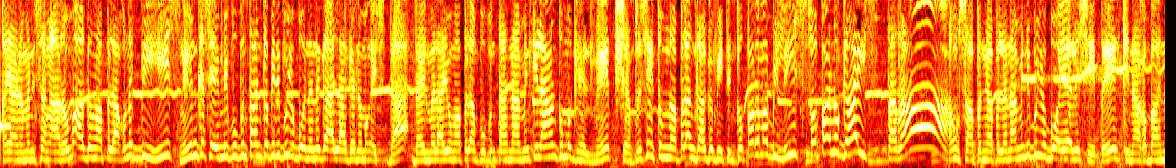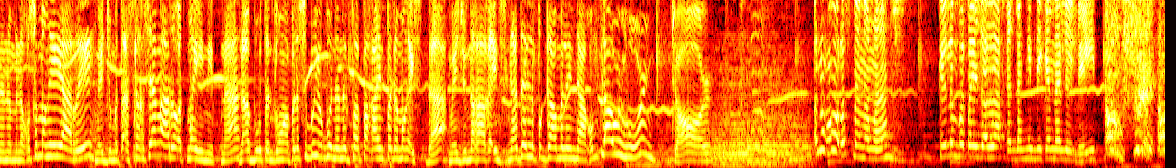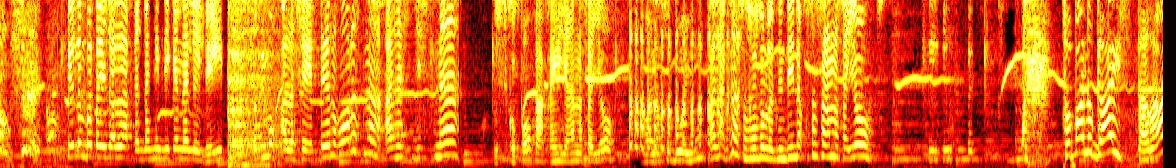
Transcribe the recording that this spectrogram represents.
Kaya naman isang araw maaga nga pala ako nagbihis. Ngayon kasi may pupuntahan kami ni Boy na nag-aalaga ng mga isda. Dahil malayo nga pala ang pupuntahan namin, kailangan kong mag-helmet. Syempre si Itom nga pala ang gagamitin ko para mabilis. So paano guys? Tara! Ang usapan nga pala namin ni Boy ay alas 7. Kinakabahan na naman ako sa mangyayari. Medyo mataas na kasi ang araw at mainit na. Naabutan ko nga pala si Boy na nagpapakain pa ng mga isda. Medyo nakakains nga dahil napagkamalan niya akong flower horn. Char! Anong oras na naman? Kailan ba tayo lalakad nang hindi ka nalilate? Oh shit! Oh shit! Kailan ba tayo lalakad nang hindi ka nalilate? Sabi mo, alas 7. Anong oras na? Alas 10 na. Diyos ko po, kakahiya na sa'yo. Wala sa buhay mo. Talaga, sa susunod, hindi na ako sasama sa'yo. So paano guys? Tara!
